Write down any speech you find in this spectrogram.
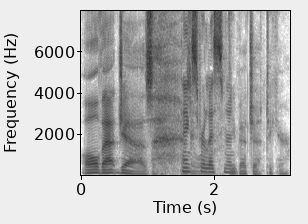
all that jazz. Thanks for were. listening. You betcha. Take care.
